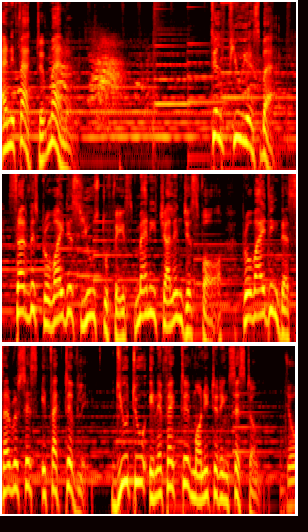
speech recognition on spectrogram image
an effective manner. Till few years back, service providers used to face many challenges for providing their services effectively due to ineffective monitoring system. जो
